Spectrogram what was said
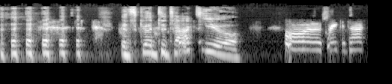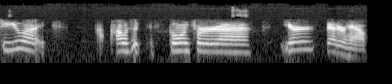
It's good to talk to you. Oh, it's great to talk to you. Uh, how's it going for uh, your better half?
